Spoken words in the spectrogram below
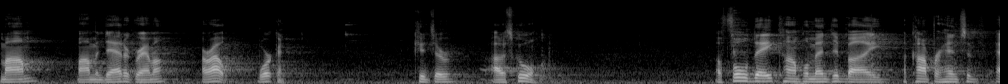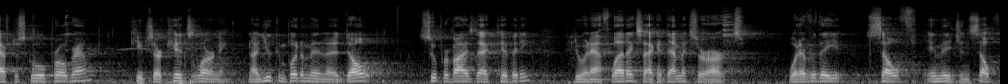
Mom, mom and dad, or grandma are out working. Kids are out of school. A full day complemented by a comprehensive after school program keeps our kids learning. Now, you can put them in an adult supervised activity, doing athletics, academics, or arts, whatever they self image and self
